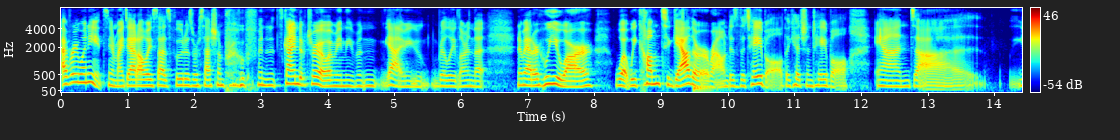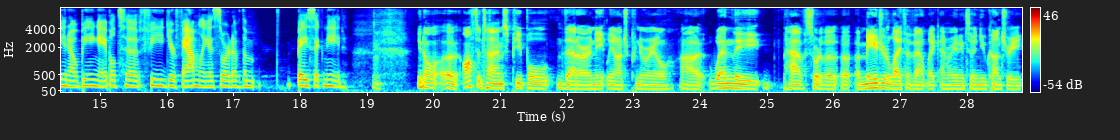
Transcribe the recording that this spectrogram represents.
everyone eats. You know, my dad always says food is recession proof, and it's kind of true. I mean, even yeah, you really learn that no matter who you are, what we come to gather around is the table, the kitchen table, and. Uh, you know, being able to feed your family is sort of the basic need. You know, uh, oftentimes people that are innately entrepreneurial, uh, when they have sort of a, a, major life event like emigrating to a new country,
